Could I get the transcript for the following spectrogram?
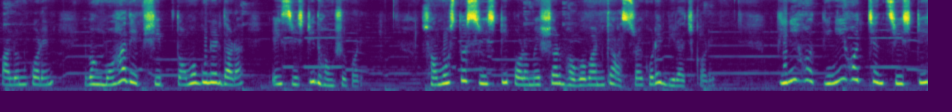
পালন করেন এবং মহাদেব শিব তমগুণের দ্বারা এই সৃষ্টি ধ্বংস করে। সমস্ত সৃষ্টি পরমেশ্বর ভগবানকে আশ্রয় করে বিরাজ করে। তিনি তিনিই হচ্ছেন সৃষ্টি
